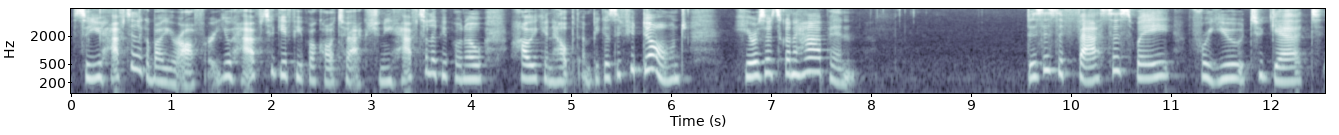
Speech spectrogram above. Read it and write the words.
So you have to think about your offer. You have to give people a call to action. You have to let people know how you can help them. Because if you don't, here's what's going to happen. This is the fastest way for you to get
